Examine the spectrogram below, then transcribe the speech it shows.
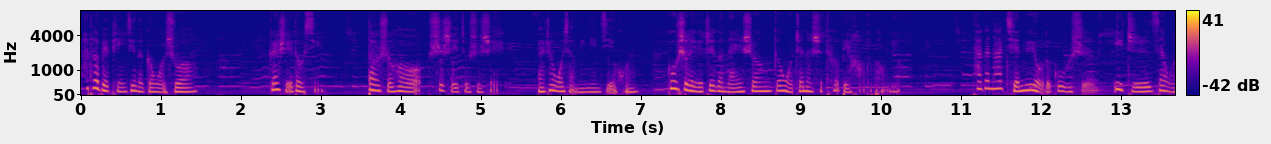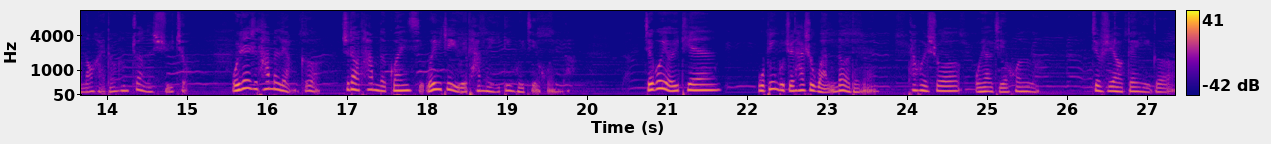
他特别平静的跟我说：“跟谁都行，到时候是谁就是谁，反正我想明年结婚。故事里的这个男生跟我真的是特别好的朋友，他跟他前女友的故事一直在我脑海当中转了许久。我认识他们两个，知道他们的关系，我一直以为他们一定会结婚的。结果有一天，我并不觉得他是玩乐的人，他会说我要结婚了，就是要跟一个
